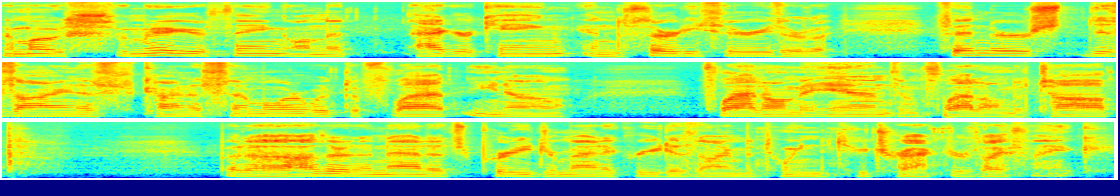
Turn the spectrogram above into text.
The most familiar thing on the Agri King in the 30 series or the fender design is kind of similar with the flat, you know, flat on the ends and flat on the top. But uh, other than that, it's a pretty dramatic redesign between the two tractors, I think.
